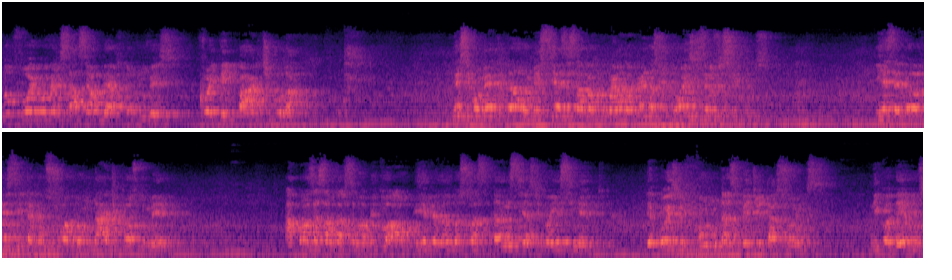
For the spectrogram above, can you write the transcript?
não foi conversar céu aberto, todo mundo vê Foi ter em particular. Nesse momento, então, o Messias estava acompanhado apenas de dois de seus discípulos e recebeu a visita com sua bondade costumeira. Após a saudação habitual e revelando as suas ânsias de conhecimento, depois de fundas meditações, Nicodemos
